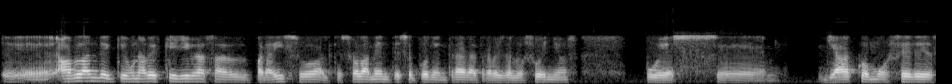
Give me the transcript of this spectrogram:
eh, hablan de que una vez que llegas al paraíso, al que solamente se puede entrar a través de los sueños, pues eh, ya como seres,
